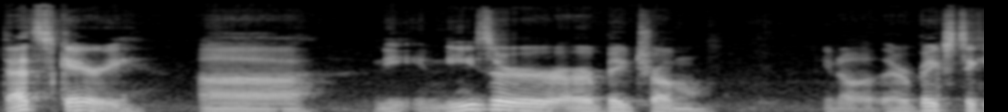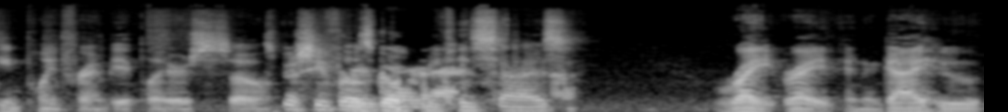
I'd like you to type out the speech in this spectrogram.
That's scary. Uh, knee, knees are, are a big trouble. You know, they're a big sticking point for NBA players. So especially for Those a guard of his size. Right, right. And a guy who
